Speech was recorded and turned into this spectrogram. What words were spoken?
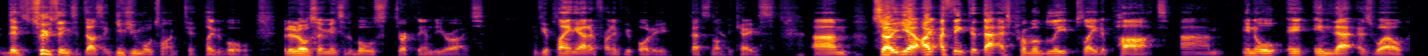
there's two things it does. It gives you more time to play the ball, but it also means that the ball's directly under your eyes. If you're playing out in front of your body, that's not Yeah. the case. Um, so yeah, I, I think that that has probably played a part um, in all in, in that as well.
